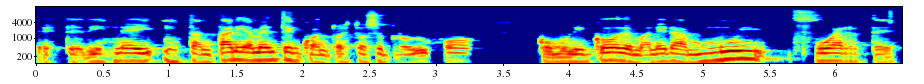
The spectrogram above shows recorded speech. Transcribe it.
Este, Disney instantáneamente, en cuanto esto se produjo, comunicó de manera muy fuerte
